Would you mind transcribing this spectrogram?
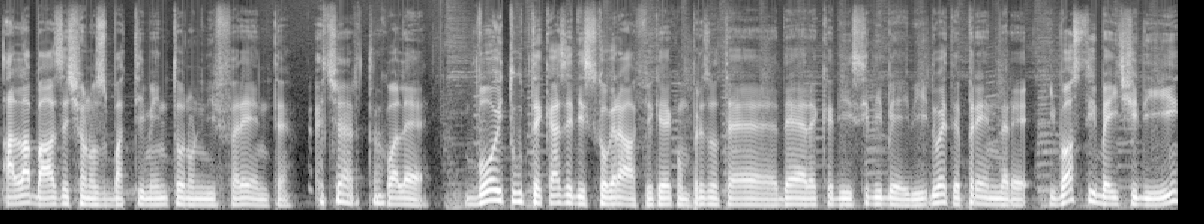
alla base c'è uno sbattimento non indifferente. Eh certo. Qual è? Voi tutte case discografiche, compreso te Derek di CD Baby, dovete prendere i vostri bei CD,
